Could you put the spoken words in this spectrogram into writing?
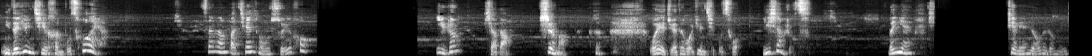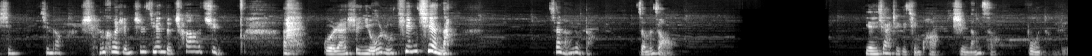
你的运气很不错呀。”三郎把签筒随后一扔，笑道：“是吗？我也觉得我运气不错，一向如此。”闻言，谢莲揉了揉眉心，心道：“人和人之间的差距，哎。”果然是犹如天堑呐！三郎又道：“怎么走？眼下这个情况，只能走，不能留。”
